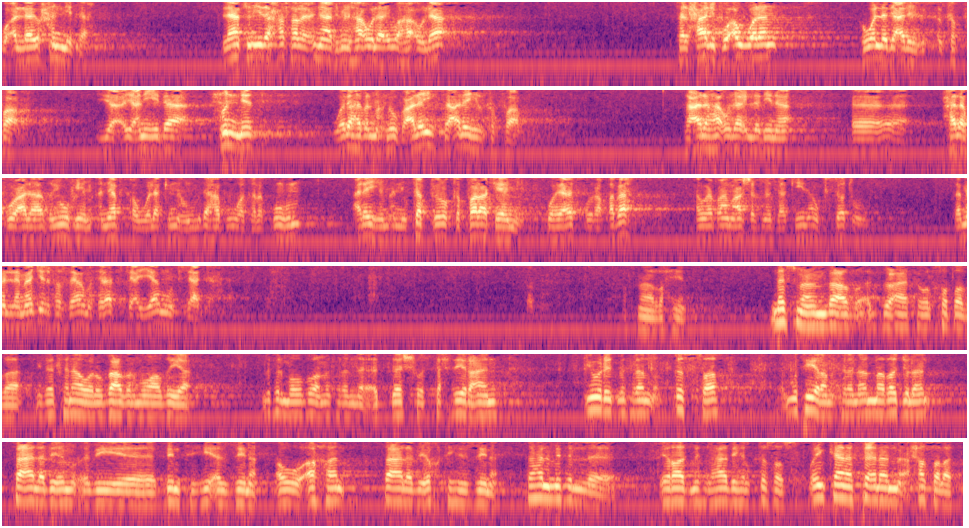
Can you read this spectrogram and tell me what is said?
وأن لا يحنثه. لكن إذا حصل العناد من هؤلاء وهؤلاء فالحالف أولا هو الذي عليه الكفارة. يعني إذا حنث وذهب المحلوف عليه فعليه الكفارة. فعلى هؤلاء الذين آه، حلفوا على ضيوفهم أن يبقوا ولكنهم ذهبوا وتركوهم عليهم أن يكفروا كفارات يمين وهي عتق رقبة أو إطعام عشرة مساكين أو كسوتهم. فمن لم يجد فصيام ثلاثة أيام متتابعة. الرحمن الرحيم. نسمع من بعض الدعاة والخطباء إذا تناولوا بعض المواضيع مثل موضوع مثلا الدش والتحذير عنه يورد مثلا قصة مثيرة مثلا أن رجلا فعل ببنته الزنا أو أخا فعل بأخته الزنا. فهل مثل إيراد مثل هذه القصص؟ وإن كانت فعلا حصلت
